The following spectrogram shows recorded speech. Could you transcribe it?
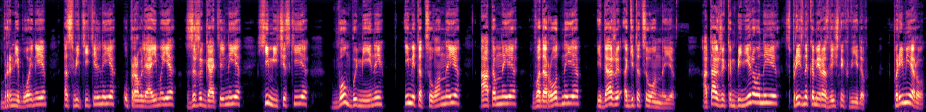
бронебойные, осветительные, управляемые, зажигательные, химические, бомбы-мины, имитационные, атомные, водородные и даже агитационные, а также комбинированные с признаками различных видов. К примеру,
